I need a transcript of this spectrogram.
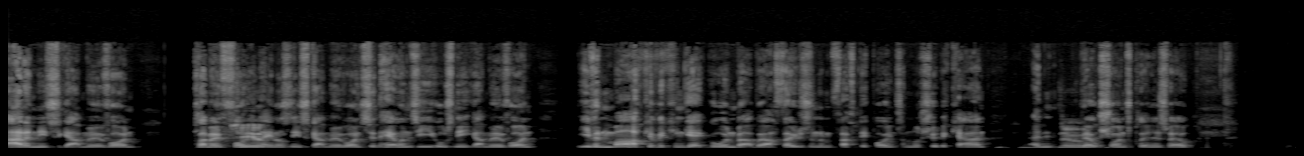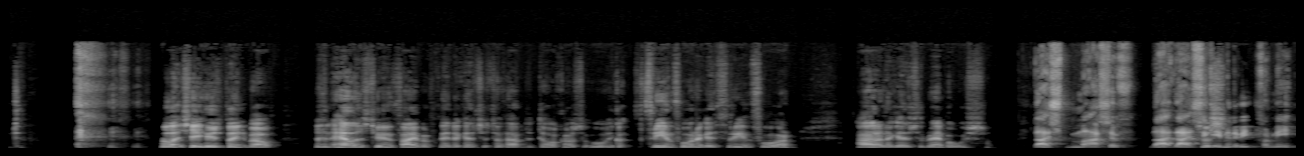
Aaron needs to get a move on. Plymouth See you. 49ers needs to get a move on. St Helens Eagles need to get a move on. Even Mark, if he can get going, but about a thousand and fifty points, I'm not sure he can. And No. well, Sean's playing as well. Well, let's see who's playing. Well, St Helens two and five are playing against the Southampton Dockers. Oh, we got three and four against three and four. Aaron against the Rebels. That's massive. That that's So the game of the week for me.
